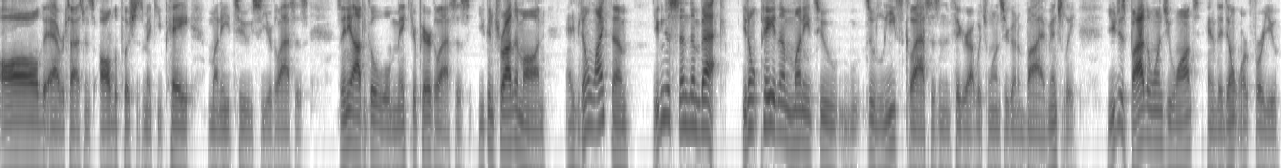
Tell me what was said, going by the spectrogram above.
all the advertisements, all the pushes make you pay money to see your glasses. Zenni Optical will make your pair of glasses. You can try them on, and if you don't like them, you can just send them back. You don't pay them money to to lease glasses and then figure out which ones you're going to buy eventually. You just buy the ones you want, and if they don't work for you,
